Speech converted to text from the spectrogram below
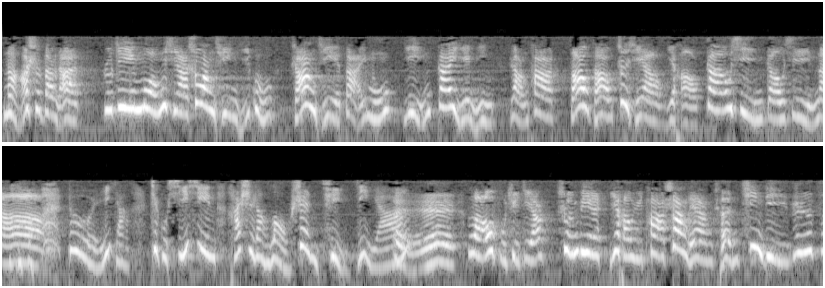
那是当然，如今孟夏双亲已故，长姐待母，应该严明，让她。早早知晓也好，高兴高兴呐！对呀，这股喜讯还是让老身去讲。哎，老夫去讲，顺便也好与他商量成亲的日子。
